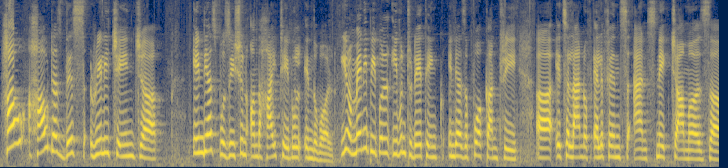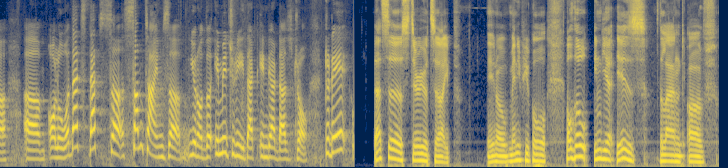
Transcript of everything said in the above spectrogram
how how does this really change uh, India's position on the high table in the world? You know, many people even today think India is a poor country. Uh, it's a land of elephants and snake charmers. Uh, um, all over. That's that's uh, sometimes uh, you know the imagery that India does draw. Today, that's a stereotype you know, many people, although India is the land of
